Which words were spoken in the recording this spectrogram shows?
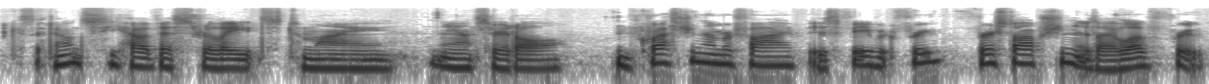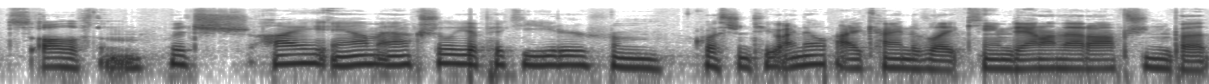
Because I don't see how this relates to my answer at all. And question number five is favorite fruit. First option is I love fruits, all of them, which I am actually a picky eater from question two. I know I kind of like came down on that option, but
